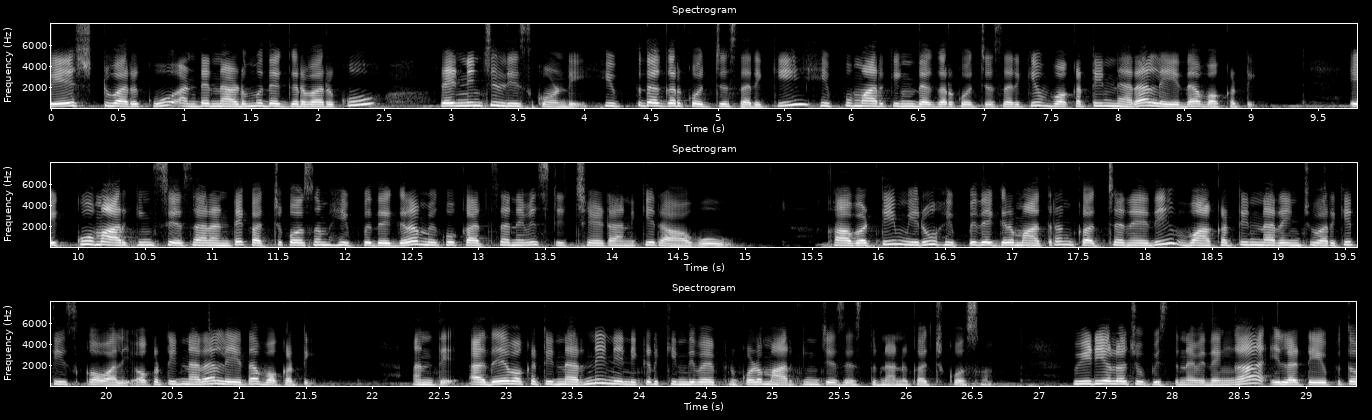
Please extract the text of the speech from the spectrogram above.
వేస్ట్ వరకు అంటే నడుము దగ్గర వరకు రెండించులు తీసుకోండి. హిప్ దగ్గరకు వచ్చేసరికి హిప్ మార్కింగ్ దగ్గరకు వచ్చేసరికి ఒకటిన్నర లేదా ఒకటి. ఎక్కువ మార్కింగ్స్ చేశారంటే ఖర్చు కోసం హిప్ దగ్గర మీకు కట్స్ అనేవి స్టిచ్ చేయడానికి రావు. కాబట్టి మీరు హిప్ దగ్గర మాత్రం ఖర్చు అనేది ఒకటిన్నర ఇంచు వరకే తీసుకోవాలి. ఒకటిన్నర లేదా ఒకటి. అంతే. అదే ఒకటిన్నరని నేను ఇక్కడ కింది వైపును కూడా మార్కింగ్ చేసేస్తున్నాను ఖర్చు కోసం. వీడియోలో చూపిస్తున్న విధంగా ఇలా టేపుతో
